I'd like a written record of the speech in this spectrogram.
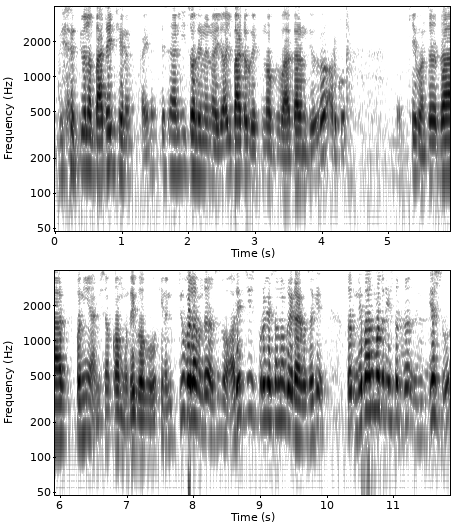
त्यो बेला बाटै थिएन होइन? त्यस कारण यी चलेनन् अहिले। अहिले बाटो नभएको कारण थियो र अर्को के भन्छ जहाज पनि हामीसँग कम हुँदै गएको हो किनभने त्यो बेलाभन्दा हरेक चिज प्रोग्रेसनमा गइरहेको छ कि तर नेपाल मात्र यस्तो देश हो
